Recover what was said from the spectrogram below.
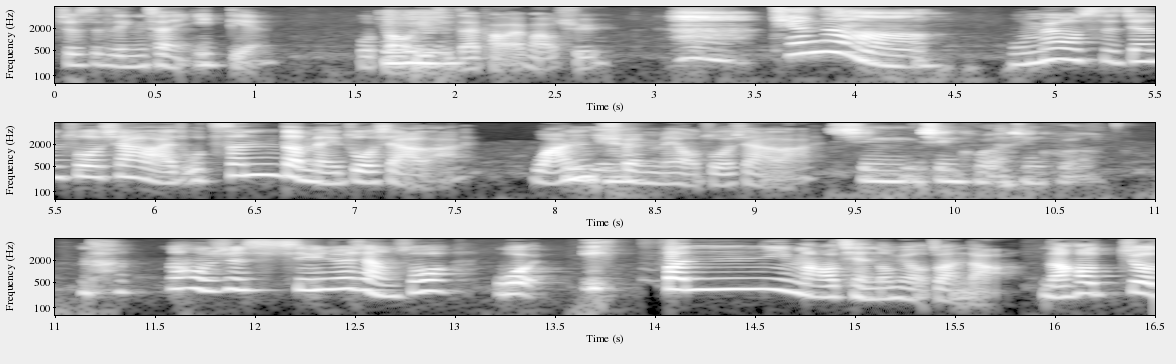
就是凌晨一点，我都一直在跑来跑去。天哪，我没有时间坐下来，我真的没坐下来，完全没有坐下来。辛辛苦了，辛苦了。那我就心里就想说，我一分一毛钱都没有赚到，然后就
